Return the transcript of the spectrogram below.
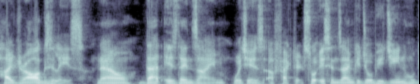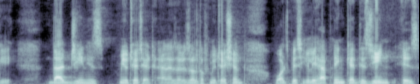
hydroxylase. Now that is the enzyme which is affected. So this enzyme jo bhi gene hogi, that gene is mutated and as a result of mutation what's basically happening that this gene is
